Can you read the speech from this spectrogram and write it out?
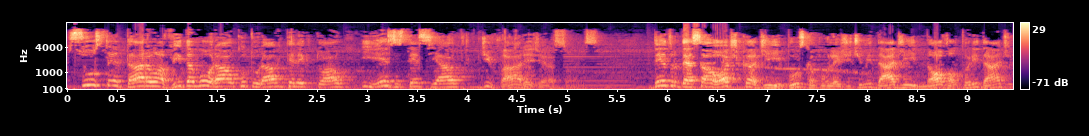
sustentaram a vida moral, cultural, intelectual e existencial de várias gerações. Dentro dessa ótica de busca por legitimidade e nova autoridade,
